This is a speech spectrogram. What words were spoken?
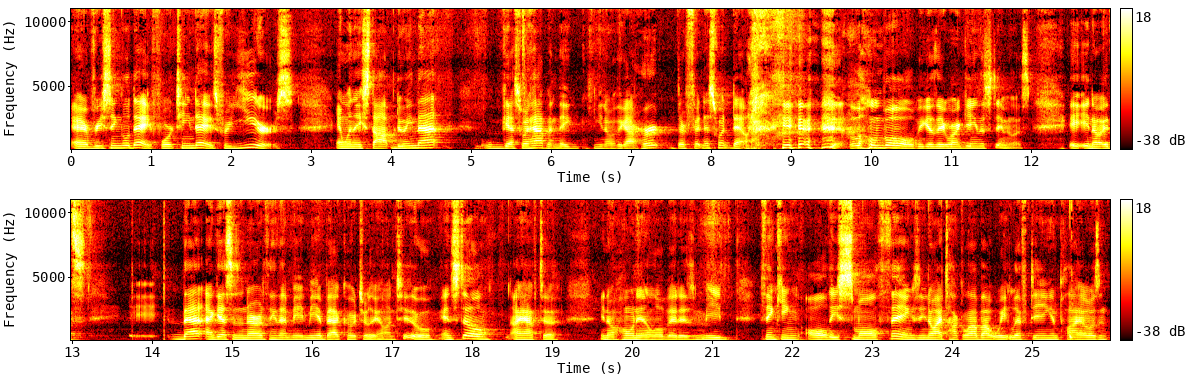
every single day, 14 days for years. And when they stopped doing that, guess what happened? They, you know, they got hurt. Their fitness went down. Lo and behold, because they weren't getting the stimulus. It- you know, it's that I guess is another thing that made me a bad coach early on too, and still I have to, you know, hone in a little bit. Is me thinking all these small things. You know, I talk a lot about weightlifting and plyos, and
